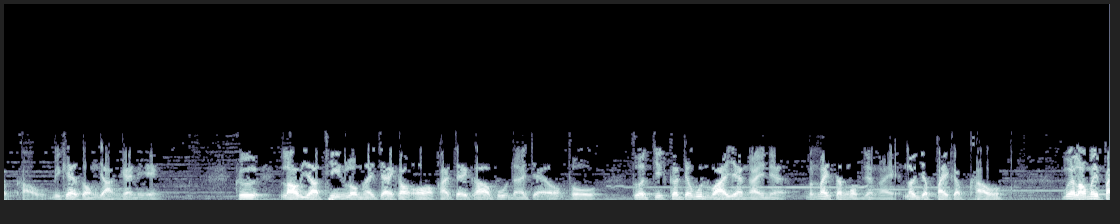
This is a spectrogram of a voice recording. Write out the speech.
กับเขา มีแค่สองอย่างแค่นี้เอง คือเราอย่าทิ้งลมหายใจเข้าออกหายใจเข้าพูดหายใจออกโทส่วนจิตก็จะวุ่นวายยังไงเนี่ย มันไม่สงบยังไง เราจะไปกับเขา เมื่อเราไม่ไป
